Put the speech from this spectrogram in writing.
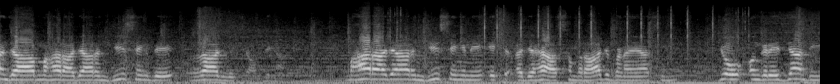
ਪੰਜਾਬ ਮਹਾਰਾਜਾ ਰਣਜੀਤ ਸਿੰਘ ਦੇ ਰਾਜ ਵਿੱਚ ਆਉਂਦੇ ਹਨ ਮਹਾਰਾਜਾ ਰਣਜੀਤ ਸਿੰਘ ਨੇ ਇੱਕ ਅਜਿਹਾ ਸਮਰਾਜ ਬਣਾਇਆ ਸੀ, ਜੋ ਅੰਗਰੇਜ਼ਾਂ ਦੀ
